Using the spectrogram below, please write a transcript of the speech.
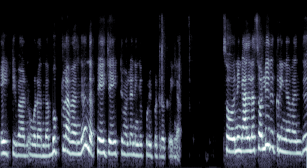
எயிட்டி ஒன் உங்களோட அந்த புக்ல வந்து இந்த பேஜ் எயிட்டி ஒன்ல நீங்க குறிப்பிட்டிருக்கிறீங்க சோ நீங்க அதுல சொல்லியிருக்கிறீங்க வந்து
